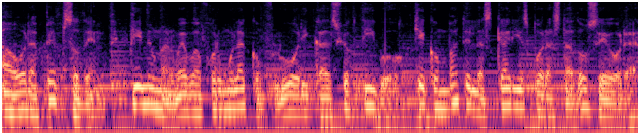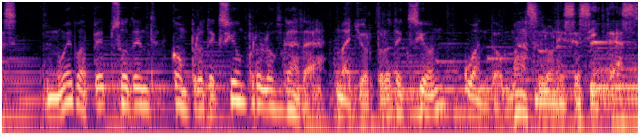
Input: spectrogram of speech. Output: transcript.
Ahora Pepsodent tiene una nueva fórmula con flúor y calcio activo que combate las caries por hasta 12 horas. Nueva Pepsodent con protección prolongada. Mayor protección cuando más lo necesitas.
